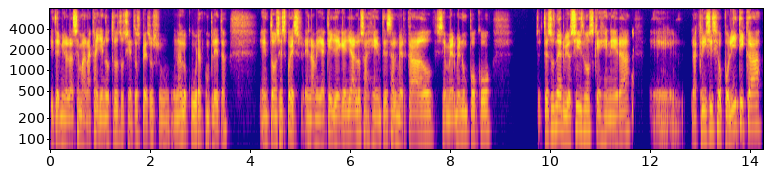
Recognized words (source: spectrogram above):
y terminó la semana cayendo otros 200 pesos, una locura completa. Entonces, pues en la medida que lleguen ya los agentes al mercado, se mermen un poco de esos nerviosismos que genera eh, la crisis geopolítica,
